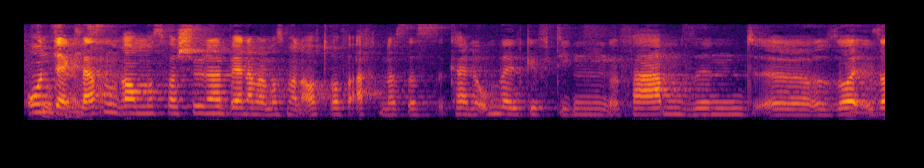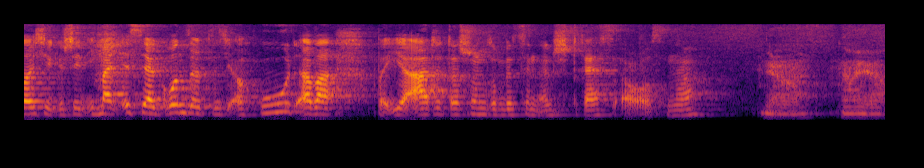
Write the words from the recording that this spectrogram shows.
Und so der Klassenraum muss verschönert werden, aber muss man auch darauf achten, dass das keine umweltgiftigen Farben sind, äh, so, ja. solche Geschichten. Ich meine, ist ja grundsätzlich auch gut, aber bei ihr artet das schon so ein bisschen in Stress aus, ne? Ja, naja.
